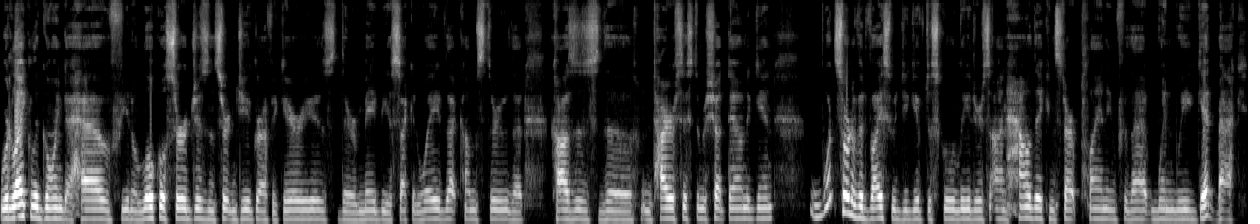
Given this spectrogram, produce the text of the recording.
we're likely going to have, you know, local surges in certain geographic areas. There may be a second wave that comes through that causes the entire system to shut down again. What sort of advice would you give to school leaders on how they can start planning for that when we get back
